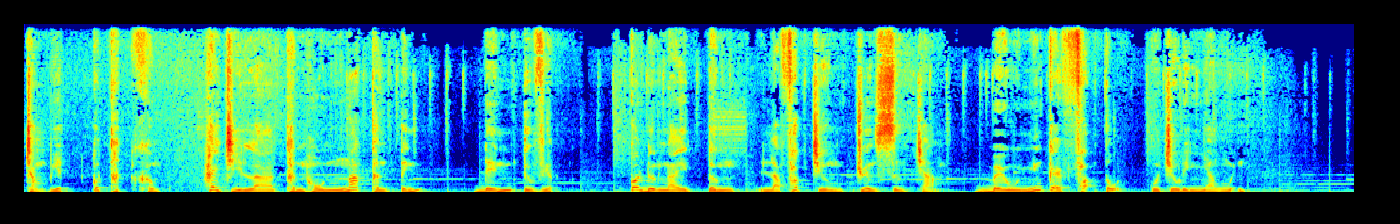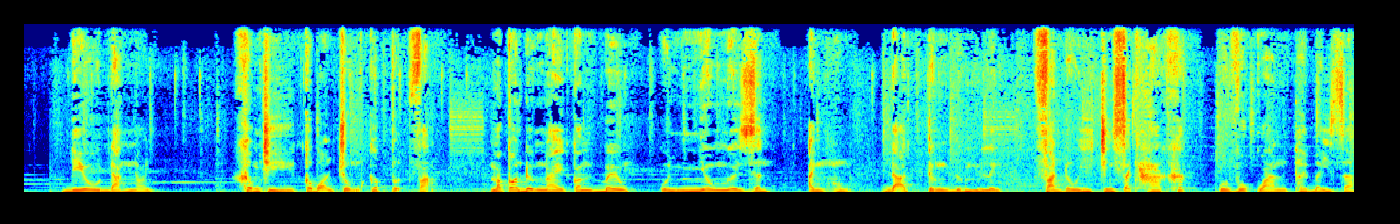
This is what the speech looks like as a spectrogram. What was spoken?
chẳng biết có thật không hay chỉ là thần hồn nát thần tính đến từ việc con đường này từng là pháp trường chuyên xử trảm bêu những kẻ phạm tội của triều đình nhà Nguyễn. Điều đáng nói, không chỉ có bọn trộm cướp tội phạm, mà con đường này còn bêu của nhiều người dân anh hùng đã từng đứng lên phản đối chính sách hà khắc của vô quan thời bấy giờ.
